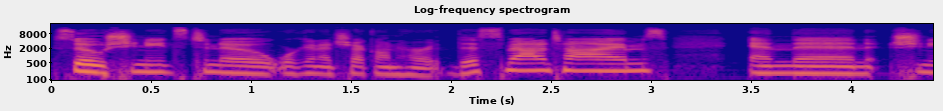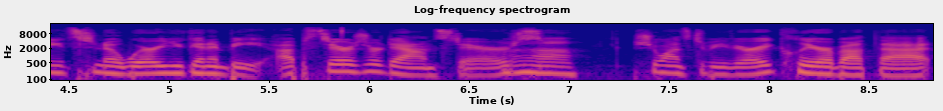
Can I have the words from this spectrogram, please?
So she needs to know we're going to check on her this amount of times. And then she needs to know where are you going to be, upstairs or downstairs. Uh-huh. She wants to be very clear about that.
